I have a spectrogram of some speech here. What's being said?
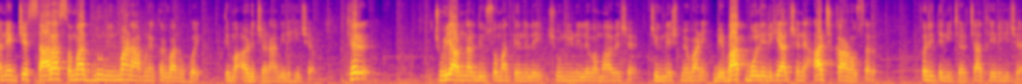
અને જે સારા સમાજનું નિર્માણ આપણે કરવાનું હોય તેમાં અડચણ આવી રહી છે. ખેર જોઈએ આવનાર દિવસોમાં તેને લઈ શું નિર્ણય લેવામાં આવે છે? જિગ્નેશ મેવાણી બેબાક બોલી રહ્યા છે અને આ જ કારણોસર ફરી તેની ચર્ચા થઈ રહી છે.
